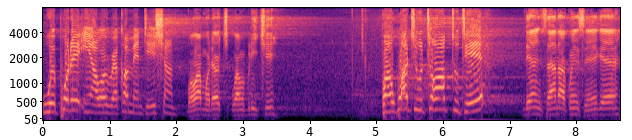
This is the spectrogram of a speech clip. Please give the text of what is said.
We'll put it in our recommendation. bɔ wa mɔ dɛ wa mɔ bili tsi But what you talk today, deɛ nsa na ko nsɛn kɛ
